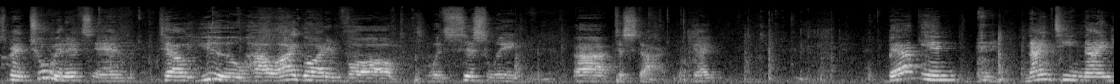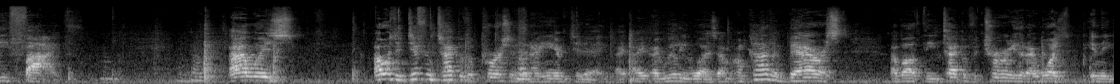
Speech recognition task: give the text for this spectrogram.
spend two minutes and tell you how I got involved with Sicily uh, to start. Okay? Back in 1995, I was I was a different type of a person than I am today. I, I, I really was. I'm, I'm kind of embarrassed about the type of attorney that I was in the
